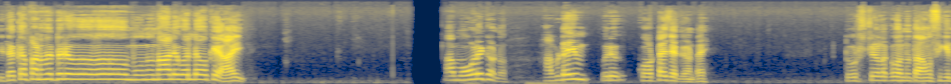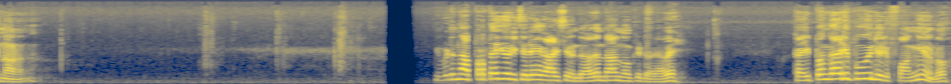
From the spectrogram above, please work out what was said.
ഇതൊക്കെ പണിതിട്ടൊരു മൂന്ന് നാല് കൊല്ലമൊക്കെ ആയി. ആ മോളിൽ കണ്ടോ? അവിടെയും ഒരു കോട്ടേജൊക്കെ ഉണ്ടേ. ടൂറിസ്റ്റുകളൊക്കെ വന്ന് താമസിക്കുന്നതാണ്. ഇവിടുന്ന് അപ്പുറത്തേക്ക് ഒരു ചെറിയ കാഴ്ചയുണ്ട്. അതെന്താണെന്ന് നോക്കിയിട്ട് വരാവേ. കൈപ്പങ്കാടി പൂവിന്റെ ഒരു ഭംഗിയുണ്ടോ?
